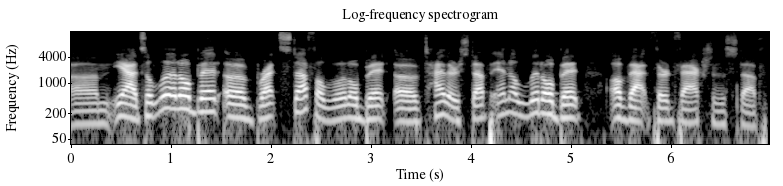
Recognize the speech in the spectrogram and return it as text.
Um, yeah, it's a little bit of Brett stuff, a little bit of Tyler stuff, and a little bit of that third faction stuff.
